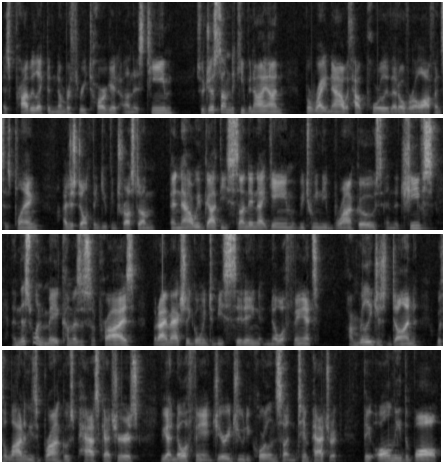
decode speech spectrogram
as probably like the number three target on this team. So just something to keep an eye on. But right now, with how poorly that overall offense is playing, I just don't think you can trust them. And now we've got the Sunday night game between the Broncos and the Chiefs. And this one may come as a surprise, but I'm actually going to be sitting Noah Fant. I'm really just done with a lot of these Broncos pass catchers. You got Noah Fant, Jerry Jeudy, Courtland Sutton, Tim Patrick. They all need the ball.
